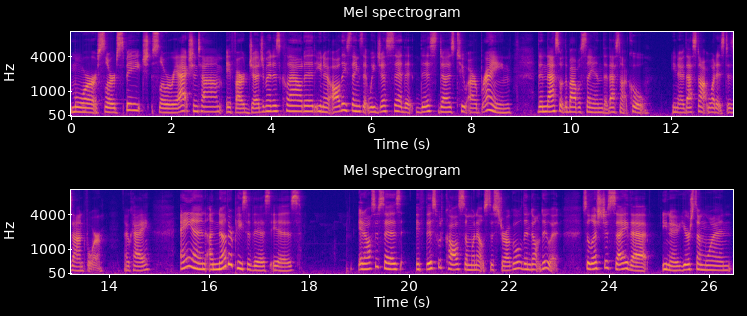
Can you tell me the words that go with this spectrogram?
more slurred speech, slower reaction time, if our judgment is clouded, you know, all these things that we just said that this does to our brain, then that's what the Bible's saying that that's not cool. You know, that's not what it's designed for. Okay? And another piece of this is it also says if this would cause someone else to struggle, then don't do it. So let's just say that, you know, you're someone,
